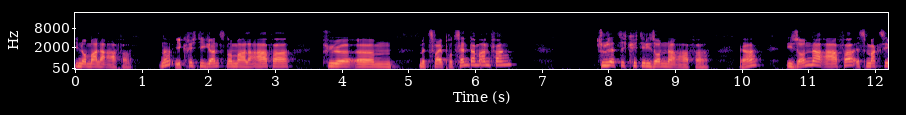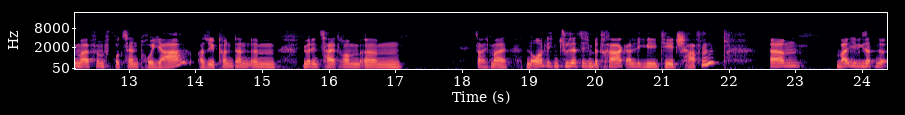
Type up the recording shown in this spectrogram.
die normale AFA. Ne? Ihr kriegt die ganz normale AFA für ähm, mit 2% am Anfang Zusätzlich kriegt ihr die Sonder-AFA. Ja? Die Sonder-AFA ist maximal 5% pro Jahr. Also ihr könnt dann ähm, über den Zeitraum, ähm, sag ich mal, einen ordentlichen zusätzlichen Betrag an Liquidität schaffen. Ähm, weil ihr, wie gesagt, eine,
